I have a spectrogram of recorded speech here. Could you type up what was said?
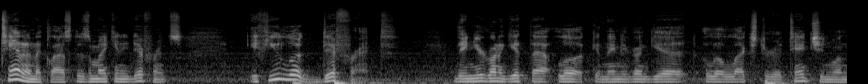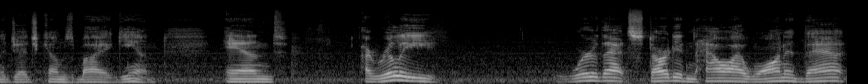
10 in a class, doesn't make any difference. If you look different, then you're going to get that look, and then you're going to get a little extra attention when the judge comes by again. And I really where that started and how I wanted that.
